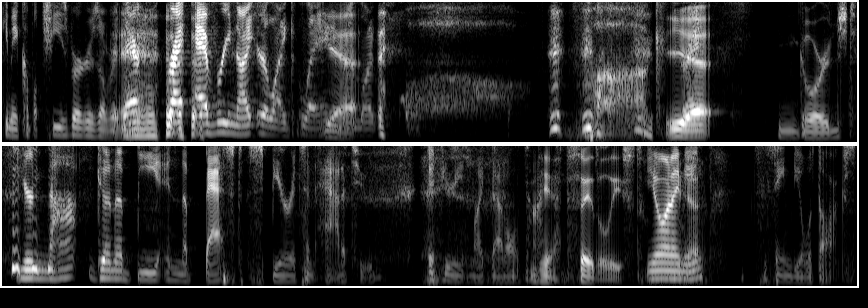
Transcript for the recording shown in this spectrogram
Give me a couple cheeseburgers over there. right, every night you're like laying, in Yeah. like, oh, fuck. Yeah. Gorged. You're not gonna be in the best spirits and attitude if you're eating like that all the time. Yeah, to say the least. You know what I mean? It's the same deal with dogs,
